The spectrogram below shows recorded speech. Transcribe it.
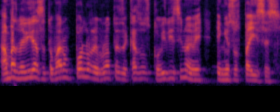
Ambas medidas se tomaron por los rebrotes de casos COVID-19 en esos países.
